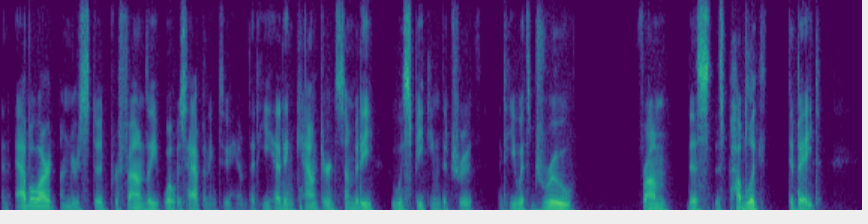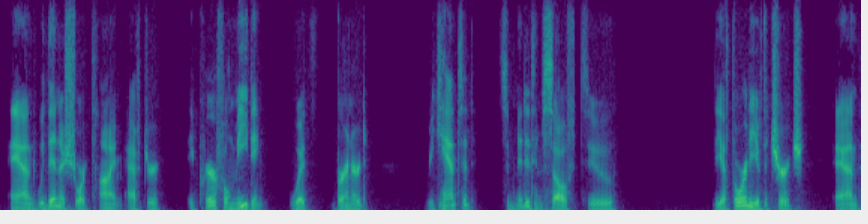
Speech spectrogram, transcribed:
And Abelard understood profoundly what was happening to him, that he had encountered somebody who was speaking the truth, and he withdrew from this, this public debate. And within a short time, after a prayerful meeting with Bernard, recanted, submitted himself to the authority of the church, and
